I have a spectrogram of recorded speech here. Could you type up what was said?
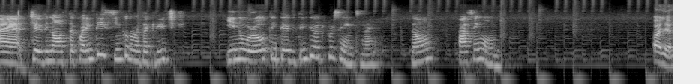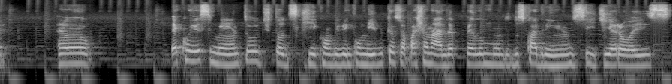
é, teve nota 45 no Metacritic e no Rotten teve 38%, né? Então, passem longe. Olha, é conhecimento de todos que convivem comigo que eu sou apaixonada pelo mundo dos quadrinhos e de heróis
